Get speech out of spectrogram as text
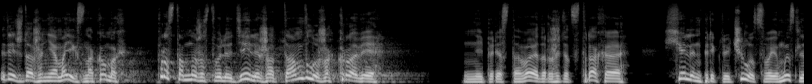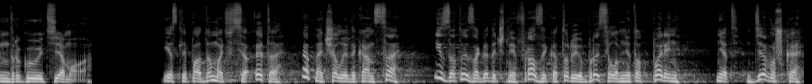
речь даже не о моих знакомых, просто множество людей лежат там в лужах крови. Не переставая дрожать от страха, Хелен переключила свои мысли на другую тему. Если подумать все это от начала и до конца, из-за той загадочной фразы, которую бросила мне тот парень, нет, девушка,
